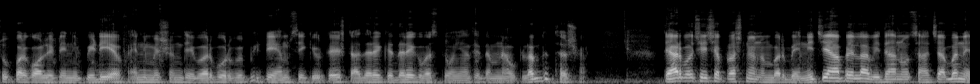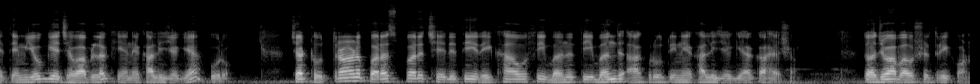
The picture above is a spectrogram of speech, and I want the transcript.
સુપર ક્વોલિટીની પીડીએફ એનિમેશનથી ભરપૂર પીપીટી એમસીક્યુ ટેસ્ટ આ દરેકે દરેક વસ્તુ અહીંયાથી તમને ઉપલબ્ધ થશે. ત્યાર પછી છે પ્રશ્ન નંબર બે. નીચે આપેલા વિધાનો સાચા બને તેમ યોગ્ય જવાબ લખી અને ખાલી જગ્યા પૂરો. છઠ્ઠું, ત્રણ પરસ્પર છેદતી રેખાઓથી બનતી બંધ આકૃતિને ખાલી જગ્યા કહે છે. તો જવાબ આવશે ત્રિકોણ.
